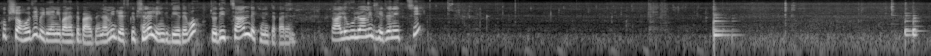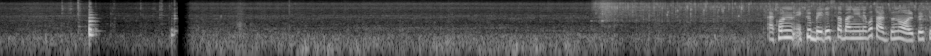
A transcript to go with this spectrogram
খুব সহজে বিরিয়ানি বানাতে পারবেন। আমি ডিসক্রিপশানে লিঙ্ক দিয়ে দেবো। যদি চান দেখে নিতে পারেন। তো আলুগুলো আমি ভেজে নিচ্ছি। এখন একটু বেরেস্তা বানিয়ে নেব, তার জন্য অল্প একটু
